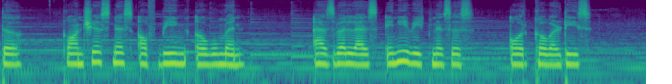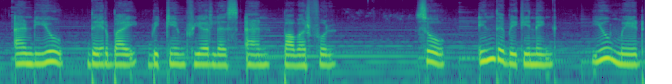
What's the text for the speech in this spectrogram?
the consciousness of being a woman as well as any weaknesses or cowardice, and you thereby became fearless and powerful. So, in the beginning, you made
